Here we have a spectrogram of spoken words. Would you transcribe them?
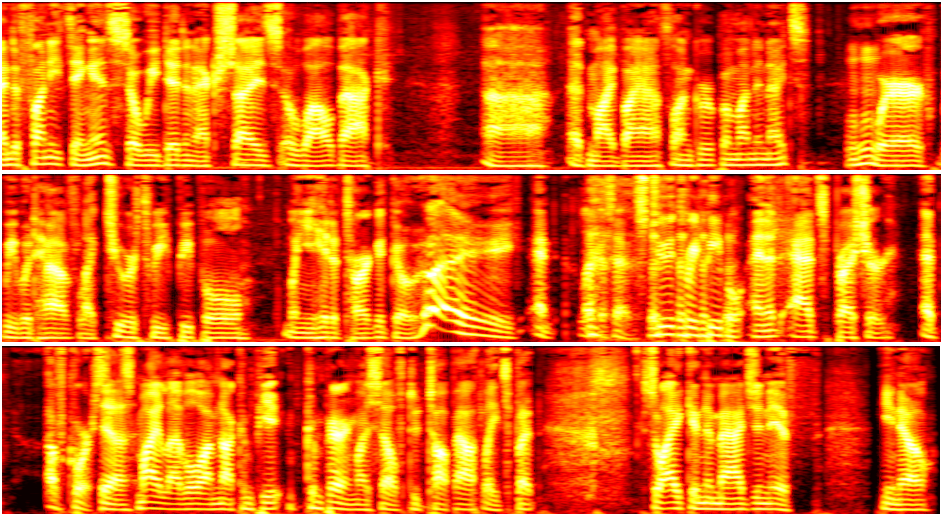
And the funny thing is, so we did an exercise a while back uh, at my biathlon group on Monday nights, Mm-hmm. where we would have like two or three people when you hit a target go hey, and like I said, it's two or three people, and it adds pressure. At of course, Yeah. it's my level. I'm not compe- comparing myself to top athletes, but so I can imagine if you know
